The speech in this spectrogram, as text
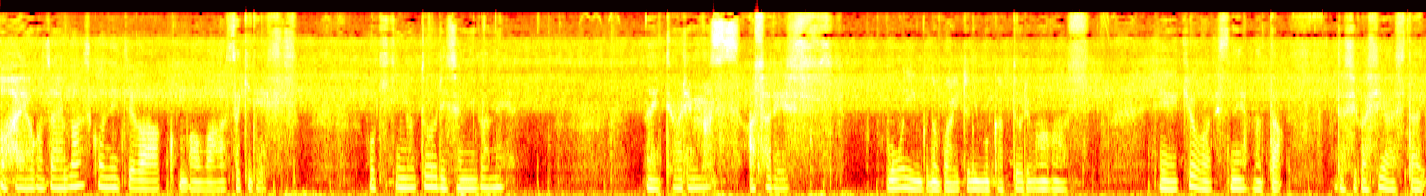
おはようございます。こんにちは。こんばんは。さきです。お聞きの通りセミがね鳴いております。朝です。モーニングのバイトに向かっております、えー、今日はですねまた私がシェアしたい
